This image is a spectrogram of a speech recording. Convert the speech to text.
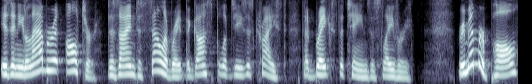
is an elaborate altar designed to celebrate the gospel of Jesus Christ that breaks the chains of slavery. Remember Paul?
